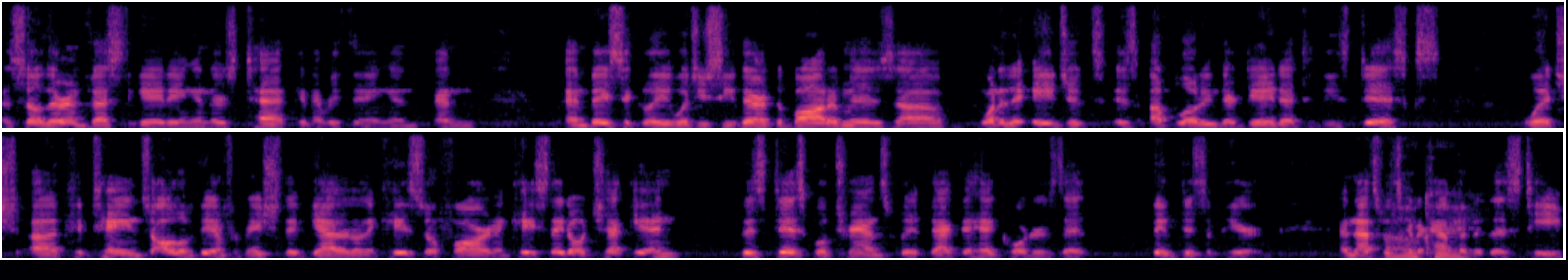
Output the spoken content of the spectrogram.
and so they're investigating, and there's tech and everything, and and and basically what you see there at the bottom is uh, one of the agents is uploading their data to these disks which uh, contains all of the information they've gathered on the case so far. And in case they don't check in this disk will transmit back to headquarters that they've disappeared. And that's what's going to happen to this team.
